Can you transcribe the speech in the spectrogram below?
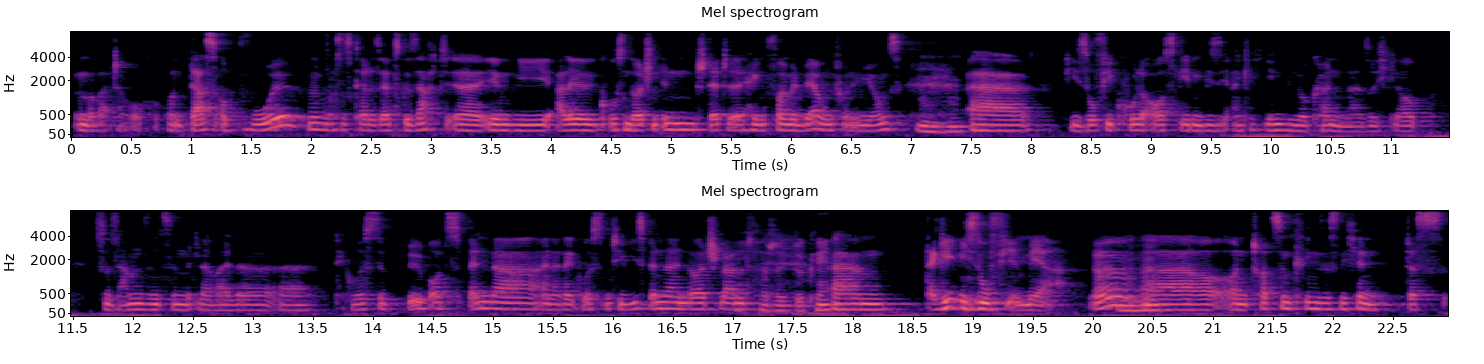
immer weiter hoch. Und das, obwohl, ne, du hast es gerade selbst gesagt, äh, irgendwie alle großen deutschen Innenstädte hängen voll mit Werbung von den Jungs, mhm. äh, die so viel Kohle ausgeben, wie sie eigentlich irgendwie nur können. Also ich glaube, Zusammen sind sie mittlerweile äh, der größte Billboard-Spender, einer der größten TV-Spender in Deutschland. Verrückt, okay. Ähm, da geht nicht so viel mehr. Ne? Mhm. Äh, und trotzdem kriegen sie es nicht hin, dass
